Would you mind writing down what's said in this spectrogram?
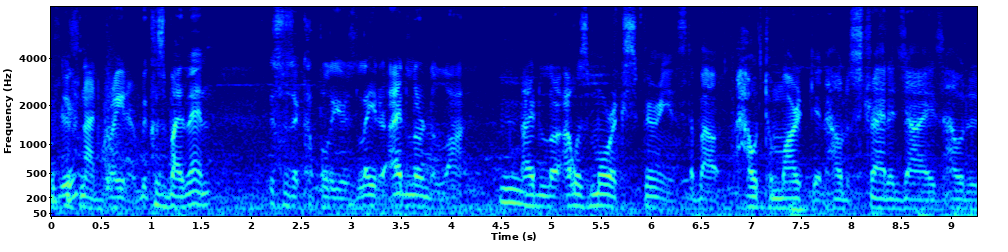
if, if not greater. Because by then, this was a couple of years later. I'd learned a lot. I'd lear- I was more experienced about how to market, how to strategize, how to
